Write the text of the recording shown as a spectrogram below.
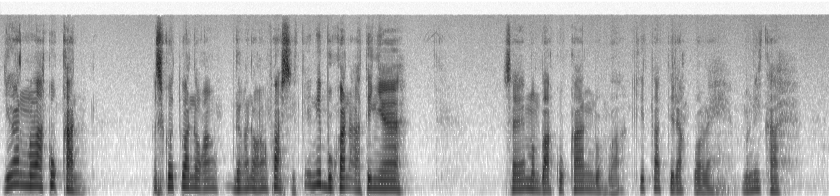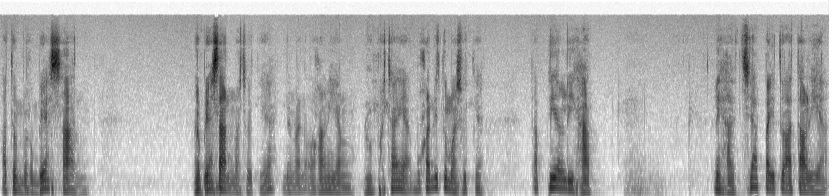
Jangan melakukan persekutuan orang dengan orang fasik. Ini bukan artinya saya membakukan bahwa kita tidak boleh menikah atau berbesan. Berbesan maksudnya dengan orang yang belum percaya. Bukan itu maksudnya. Tapi lihat. Lihat siapa itu Atalia.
